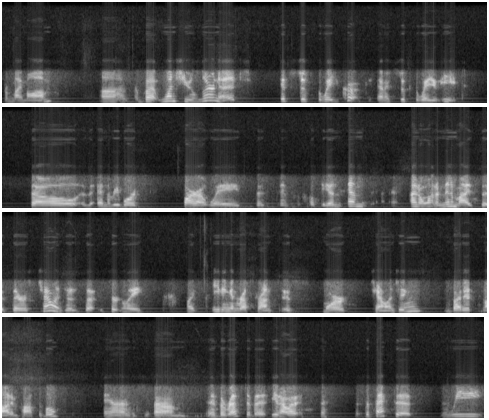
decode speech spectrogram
from my mom. Uh, but once you learn it, it's just the way you cook and it's just the way you eat. So and the rewards far outweigh the difficulty. And and I don't want to minimize that there's challenges. That certainly, like eating in restaurants is more challenging, but it's not impossible and um, the rest of it, you know, the, the fact that we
